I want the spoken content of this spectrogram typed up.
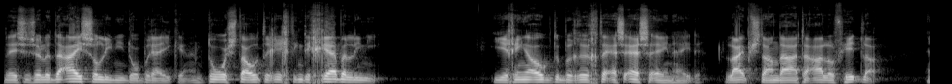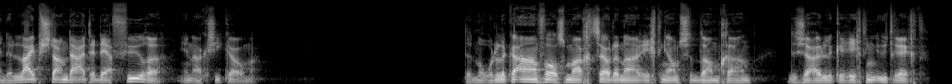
Deze zullen de IJssellinie doorbreken en doorstoten richting de Grebbelinie. Hier gingen ook de beruchte SS-eenheden, Leibstandarte Adolf Hitler en de Leibstandarte der Führer in actie komen. De noordelijke aanvalsmacht zou daarna richting Amsterdam gaan, de zuidelijke richting Utrecht.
